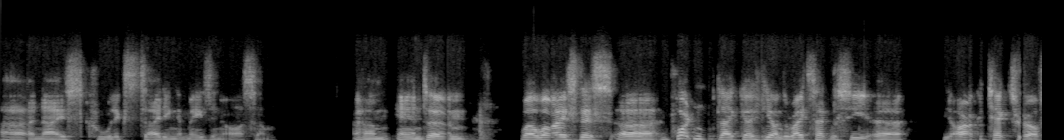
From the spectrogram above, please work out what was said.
uh, nice, cool, exciting, amazing, awesome. Um, and um, well, why is this uh, important? Like uh, here on the right side, we see uh, the architecture of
